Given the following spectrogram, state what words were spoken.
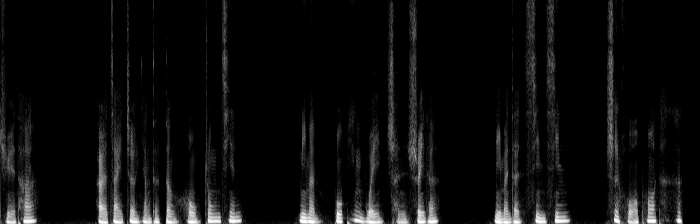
绝它。而在这样的等候中间，你们不变为沉睡的，你们的信心。是活泼的，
